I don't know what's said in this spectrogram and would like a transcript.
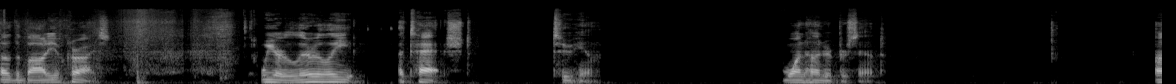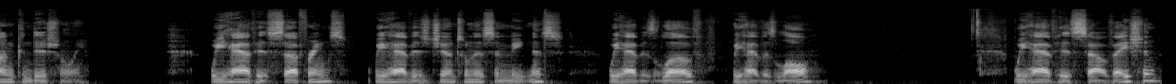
of the body of Christ, we are literally attached to Him. 100%. Unconditionally. We have His sufferings, we have His gentleness and meekness, we have His love, we have His law, we have His salvation,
